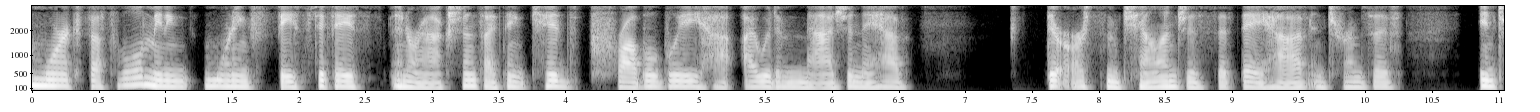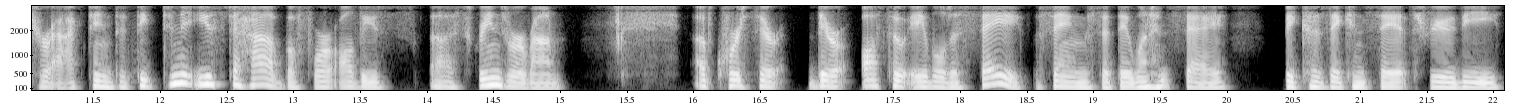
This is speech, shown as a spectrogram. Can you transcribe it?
more accessible, meaning morning face to face interactions. I think kids probably, ha- I would imagine they have, there are some challenges that they have in terms of interacting that they didn't used to have before all these uh, screens were around. Of course, they're they're also able to say things that they wouldn't say because they can say it through the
